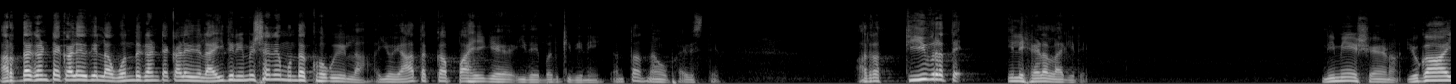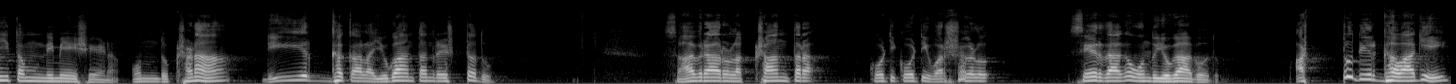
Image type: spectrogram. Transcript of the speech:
ಅರ್ಧ ಗಂಟೆ ಕಳೆಯುವುದಿಲ್ಲ, ಒಂದು ಗಂಟೆ ಕಳೆಯುವುದಿಲ್ಲ, ಐದು ನಿಮಿಷನೇ ಮುಂದಕ್ಕೆ ಹೋಗುವುದಿಲ್ಲ. ಅಯ್ಯೋ, ಯಾತಕ್ಕಪ್ಪ, ಹೀಗೆ ಇದೆ, ಬದುಕಿದ್ದೀನಿ ಅಂತ ನಾವು ಭಾವಿಸ್ತೇವೆ. ಅದರ ತೀವ್ರತೆ ಇಲ್ಲಿ ಹೇಳಲಾಗಿದೆ. ನಿಮೇಷೇಣ, ಯುಗಾಯಿತಂ ನಿಮೇಷೇಣ. ಒಂದು ಕ್ಷಣ, ದೀರ್ಘಕಾಲ, ಯುಗ ಅಂತಂದರೆ ಎಷ್ಟದು? ಸಾವಿರಾರು ಲಕ್ಷಾಂತರ ಕೋಟಿ ಕೋಟಿ ವರ್ಷಗಳು ಸೇರಿದಾಗ ಒಂದು ಯುಗ ಆಗೋದು. ಅಷ್ಟು ದೀರ್ಘವಾಗಿ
